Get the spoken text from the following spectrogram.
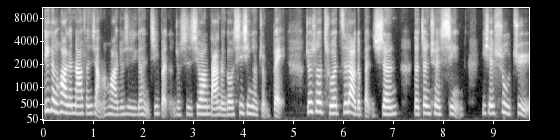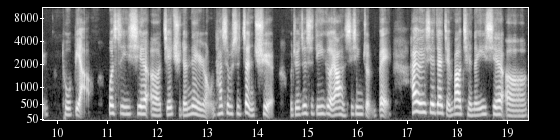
第一个的话跟大家分享的话，就是一个很基本的，就是希望大家能够细心的准备，就是说除了资料的本身的正确性，一些数据、图表或是一些呃截取的内容，它是不是正确？我觉得这是第一个要很细心准备。还有一些在简报前的一些呃，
